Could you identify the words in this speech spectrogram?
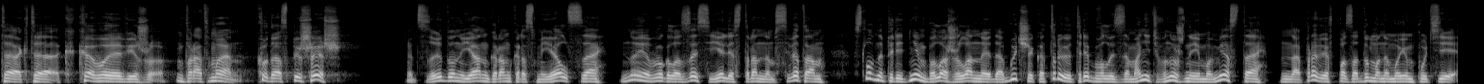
«Так-так, кого я вижу? Братмен, куда спешишь?» Цзэдун Ян громко рассмеялся, но его глаза сияли странным светом, словно перед ним была желанная добыча, которую требовалось заманить в нужное ему место, направив по задуманному им пути.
